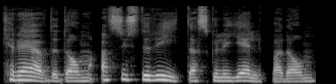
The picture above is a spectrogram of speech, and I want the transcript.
krävde de att syster Rita skulle hjälpa dem,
